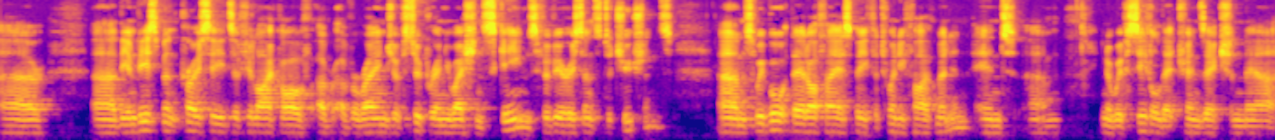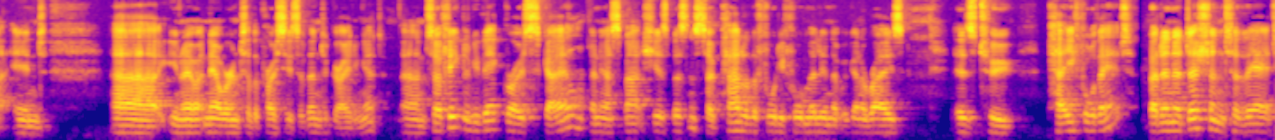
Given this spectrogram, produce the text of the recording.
are uh, the investment proceeds, if you like, of, of, of, a range of superannuation schemes for various institutions. Um, so we bought that off ASB for 25 million, and um, you know we've settled that transaction now, and uh, you know now we're into the process of integrating it. Um, so effectively, that grows scale in our Smartshares business. So part of the 44 million that we're going to raise is to pay for that, but in addition to that,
